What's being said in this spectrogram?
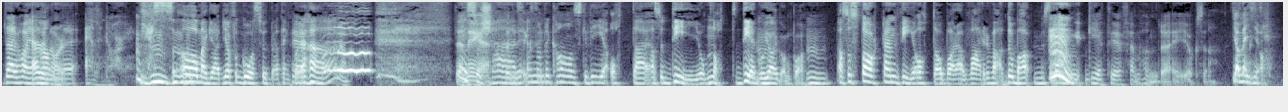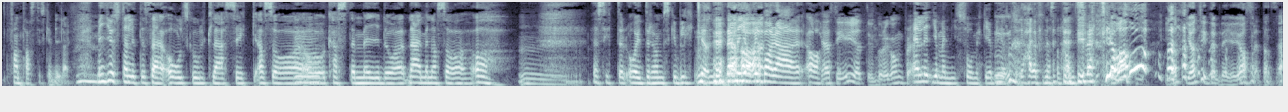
Där har jag Eleanor. han eh, Eleanor. Yes! Oh my god, jag får gåshud bara jag tänker på det. Ja. Jag är så kär. sexig. En amerikansk V8. Alltså det är ju om något. Det Mm. går jag igång på. Alltså starta en V8 och bara varva. Då bara Mustang GT 500 är ju också... Ja men ja, fantastiska bilar. Mm. Men just en lite så här old school classic alltså och custom made och nej men alltså. Mm. Jag sitter och är drömsk i blicken. nej men jag vill bara ja. Jag ser ju att du går igång på det. Eller ja men så mycket jag blir Mm. jag får nästan handsvett. Jag bara, jag, jag tittar på dig och jag svettas.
